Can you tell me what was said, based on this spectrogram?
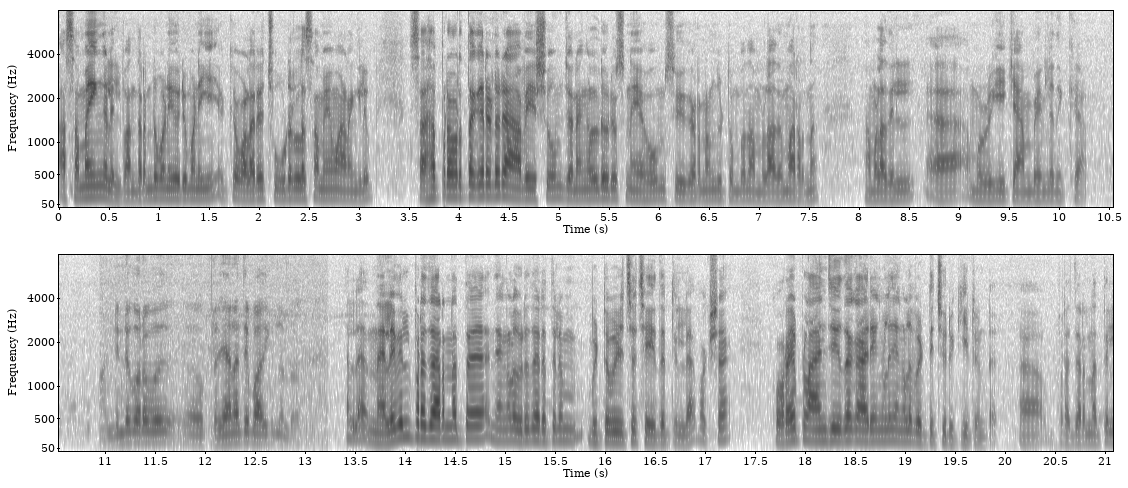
അസമയങ്ങളിൽ പന്ത്രണ്ട് മണി ഒരു മണിയൊക്കെ വളരെ ചൂടുള്ള സമയമാണെങ്കിലും സഹപ്രവർത്തകരുടെ ഒരു ആവേശവും ജനങ്ങളുടെ ഒരു സ്നേഹവും സ്വീകരണവും കിട്ടുമ്പോൾ നമ്മളത് മറന്ന് നമ്മളതിൽ മുഴുകി ക്യാമ്പയിനിൽ നിൽക്കുകയാണ്. ഫണ്ടിന്റെ കുറവ് പ്രചാരണത്തെ ബാധിക്കുന്നുണ്ടോ? അല്ല നിലവിൽ പ്രചാരണത്തെ ഞങ്ങൾ ഒരു തരത്തിലും വിട്ടുവീഴ്ച ചെയ്തിട്ടില്ല. പക്ഷേ കുറേ പ്ലാൻ ചെയ്ത കാര്യങ്ങൾ ഞങ്ങൾ വെട്ടിച്ചുരുക്കിയിട്ടുണ്ട്. പ്രചരണത്തിൽ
